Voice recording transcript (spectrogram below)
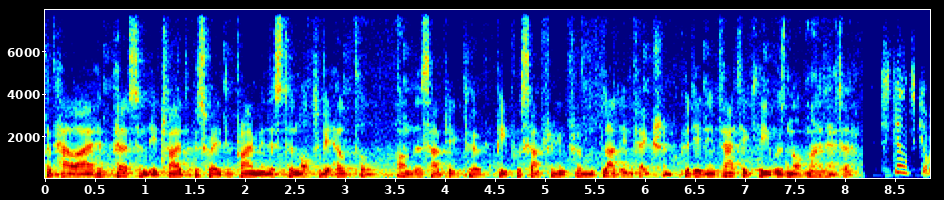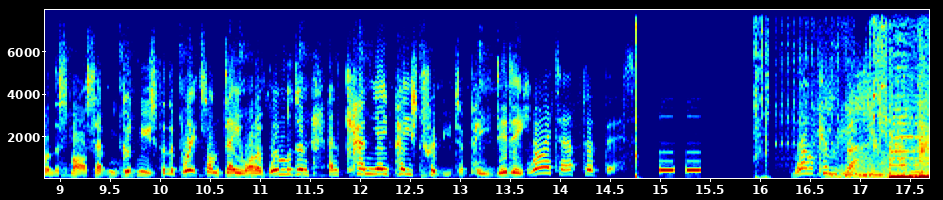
of how I had personally tried to persuade the Prime Minister not to be helpful on the subject of people suffering from blood infection. But it emphatically was not my letter. Still to come on the Smart 7, good news for the Brits on day one of Wimbledon, and Kanye pays tribute to P. Diddy. Right after this. Welcome back.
